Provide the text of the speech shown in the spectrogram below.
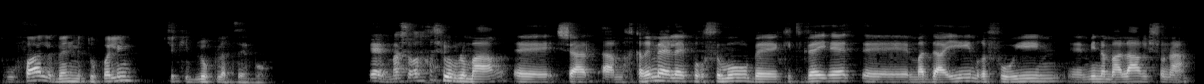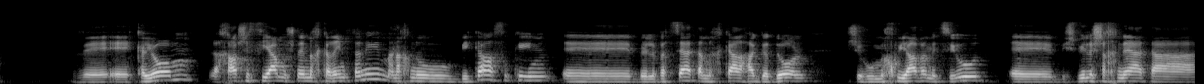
תרופה לבין מטופלים שקיבלו פלצבו. כן, מה שעוד חשוב לומר, אה, שהמחקרים האלה פורסמו בכתבי עת אה, מדעיים, רפואיים, אה, מן המעלה הראשונה, וכיום, לאחר שסיימנו שני מחקרים קטנים, אנחנו בעיקר עסוקים בלבצע את המחקר הגדול שהוא מחויב המציאות, בשביל לשכנע את, ה,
